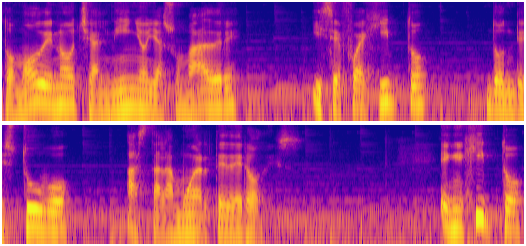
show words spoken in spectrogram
tomó de noche al niño y a su madre y se fue a Egipto, donde estuvo hasta la muerte de Herodes. En Egipto,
